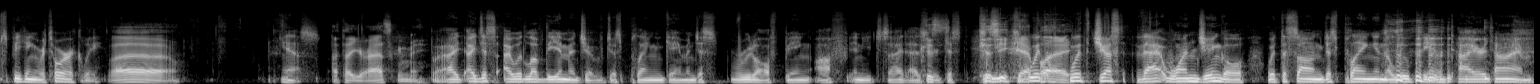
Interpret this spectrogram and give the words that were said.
speaking rhetorically. Oh. Yes. I thought you were asking me. But I, I just I would love the image of just playing a game and just Rudolph being off in each side as you're just 'cause he can't with, play. with just that one jingle with the song just playing in the loop the entire time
